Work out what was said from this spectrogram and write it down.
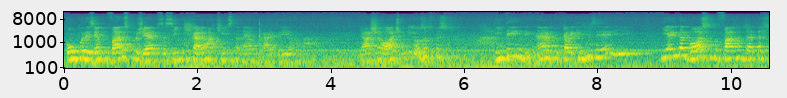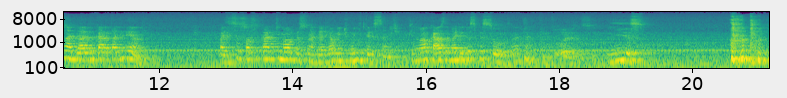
Como por exemplo, vários projetos assim que o cara é um artista, né? O cara cria e acha ótimo e as outras pessoas entendem né, o que o cara quis dizer e, e ainda gostam do fato da personalidade do cara estar ali dentro. Mas isso é só se o cara tiver uma personalidade realmente muito interessante, que não é o caso da maioria das pessoas, né? Isso.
